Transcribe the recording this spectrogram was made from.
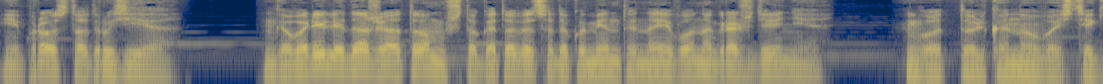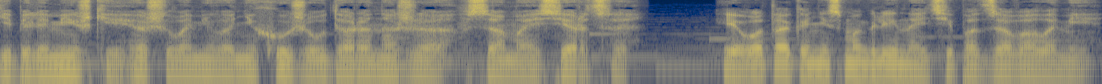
и просто друзья. Говорили даже о том, что готовятся документы на его награждение. Вот только новость о гибели Мишки ошеломила не хуже удара ножа в самое сердце. Его так и не смогли найти под завалами.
